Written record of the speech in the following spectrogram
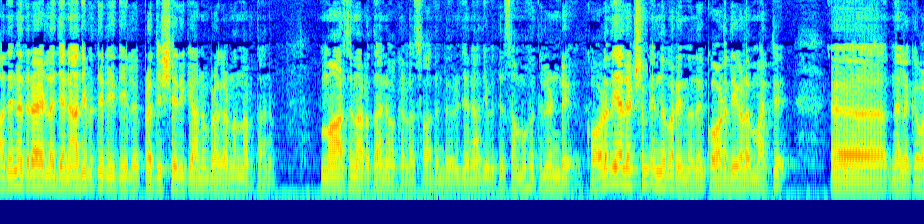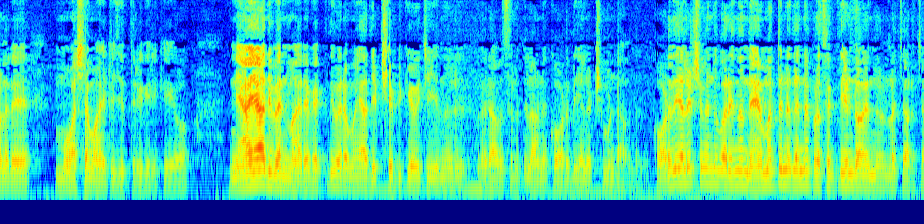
അതിനെതിരായുള്ള ജനാധിപത്യ രീതിയിൽ പ്രതിഷേധിക്കാനും പ്രകടനം നടത്താനും മാർച്ച് നടത്താനും ഒക്കെയുള്ള സ്വാതന്ത്ര്യം ഒരു ജനാധിപത്യ സമൂഹത്തിലുണ്ട്. കോടതിയ ലക്ഷ്യം എന്ന് പറയുന്നത് കോടതികളെ മറ്റ് നിലയ്ക്ക് വളരെ മോശമായിട്ട് ചിത്രീകരിക്കുകയോ ന്യായാധിപന്മാരെ വ്യക്തിപരമായി അധിക്ഷേപിക്കുകയോ ചെയ്യുന്ന ഒരു ഒരവസരത്തിലാണ് കോടതി അലക്ഷ്യം ഉണ്ടാവുന്നത് കോടതി അലക്ഷ്യം എന്ന് പറയുന്ന നിയമത്തിന് തന്നെ പ്രസക്തിയുണ്ടോ എന്നുള്ള ചർച്ച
